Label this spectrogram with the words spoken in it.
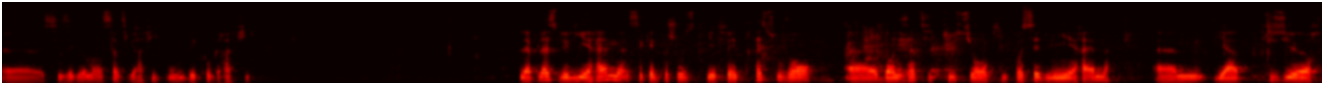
euh, ces examens scintigraphiques ou d'échographie. La place de l'IRM, c'est quelque chose qui est fait très souvent euh, dans les institutions qui possèdent une IRM. il y a plusieurs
